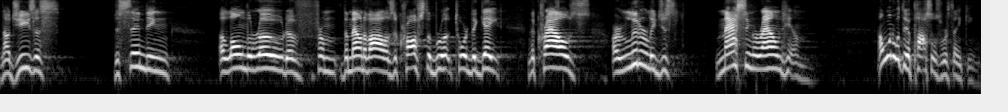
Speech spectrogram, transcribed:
Now, Jesus descending along the road of, from the Mount of Olives across the brook toward the gate, the crowds are literally just massing around him. I wonder what the apostles were thinking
